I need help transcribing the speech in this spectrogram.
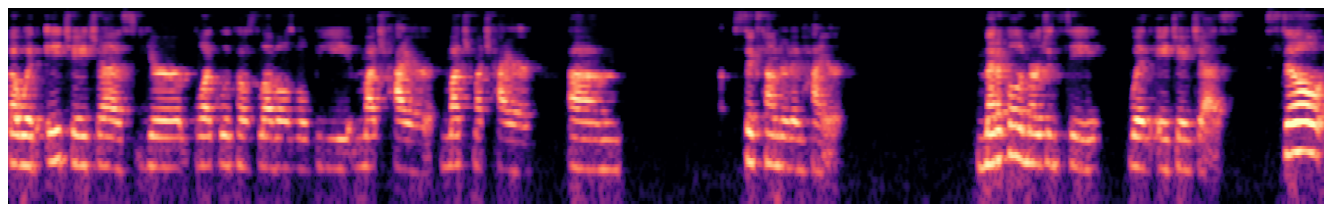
But with HHS, your blood glucose levels will be much higher, much, much higher, um, 600 and higher. Medical emergency with HHS. Still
